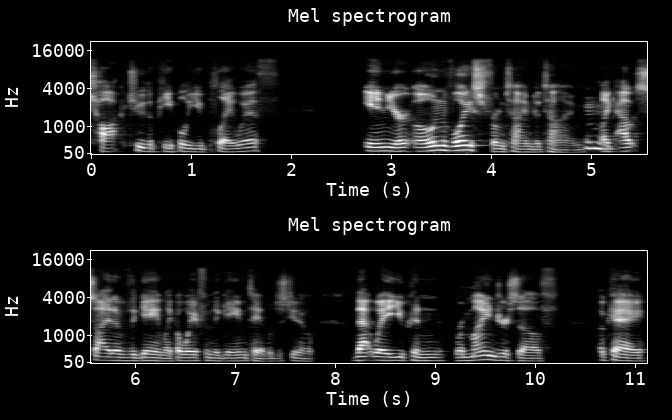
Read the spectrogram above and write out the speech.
talk to the people you play with in your own voice from time to time, Mhm. like outside of the game, like away from the game table. Just, you know, that way you can remind yourself, okay,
